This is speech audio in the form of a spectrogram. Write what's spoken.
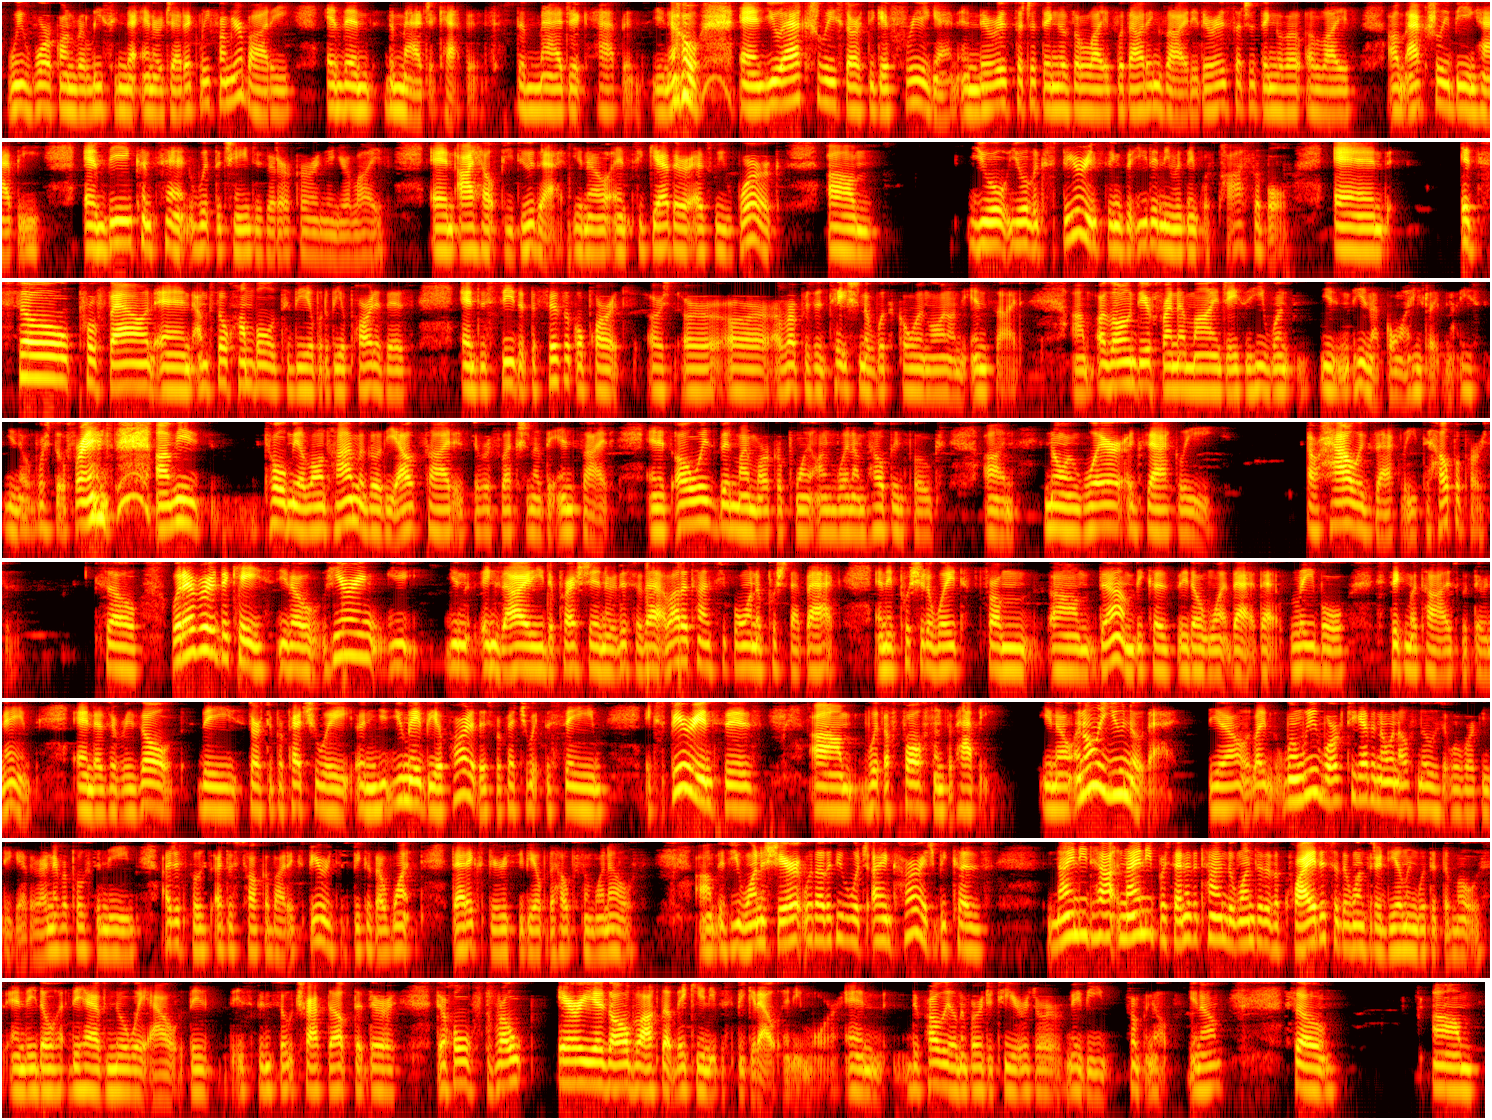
we work on releasing that energetically from your body, and then the magic happens. The magic happens, you know, and you actually start to get free again. And there is such a thing as a life without anxiety. There is such a thing of a, a life um, actually being happy and being content with the changes that are occurring in your life. And I help you do that, you know, and together as we work, um, you'll you'll experience things that you didn't even think was possible and it's so profound and i'm so humbled to be able to be a part of this and to see that the physical parts are, are, are a representation of what's going on on the inside. Um, a long dear friend of mine jason he went he's not gone. He's like he's you know we're still friends. Um, he told me a long time ago the outside is the reflection of the inside. And it's always been my marker point on when i'm helping folks on knowing where exactly or how exactly to help a person. So, whatever the case, you know, hearing you, you know, anxiety, depression, or this or that, a lot of times people want to push that back and they push it away t- from um, them because they don't want that that label stigmatized with their name, and as a result, they start to perpetuate, and you, you may be a part of this, perpetuate the same experiences um, with a false sense of happy, you know, and only you know that you know, like when we work together, no one else knows that we're working together. I never post a name. I just post, I just talk about experiences because I want that experience to be able to help someone else. Um, if you want to share it with other people, which I encourage because 90 percent of the time, the ones that are the quietest are the ones that are dealing with it the most, and they don't, they have no way out. They, it's been so trapped up that their, their whole throat area is all blocked up. They can't even speak it out anymore. And they're probably on the verge of tears or maybe something else, you know? So, um,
